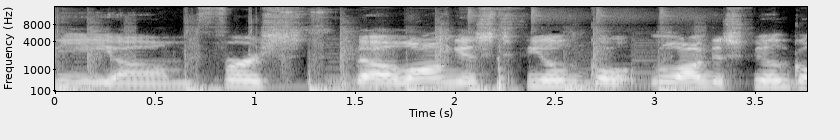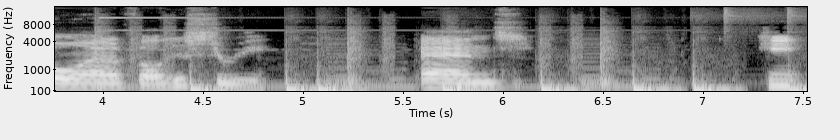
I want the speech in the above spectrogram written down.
the um, first, the longest field goal, the longest field goal in NFL history, and he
